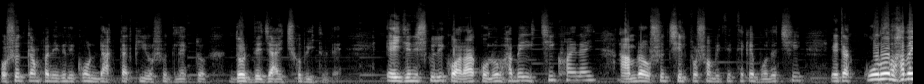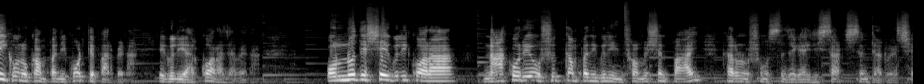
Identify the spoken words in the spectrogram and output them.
ওষুধ কোম্পানিগুলি কোন ডাক্তার কি ওষুধ লিখলো, দৌড়তে যায়, ছবি তুলে। এই জিনিসগুলি করা কোনোভাবেই ঠিক হয় নাই। আমরা ওষুধ শিল্প সমিতি থেকে বলেছি, এটা কোনোভাবেই কোনো কোম্পানি করতে পারবে না। এগুলি আর করা যাবে না। অন্য দেশে এগুলি করা না করে ওষুধ কোম্পানিগুলি ইনফরমেশন পায়, কারণ ও সমস্ত জায়গায় রিসার্চ সেন্টার রয়েছে।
